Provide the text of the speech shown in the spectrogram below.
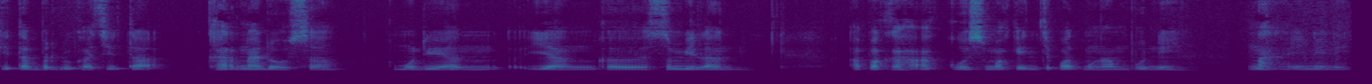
kita berduka cita karena dosa? Kemudian yang ke sembilan apakah aku semakin cepat mengampuni? Nah ini nih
